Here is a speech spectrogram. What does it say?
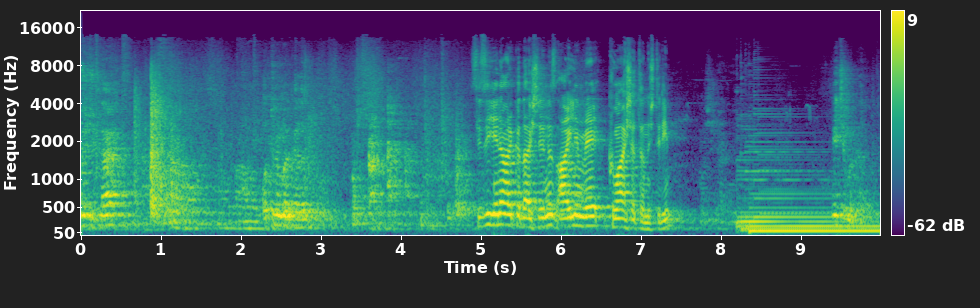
çocuklar. Oturun bakalım. Sizi yeni arkadaşlarınız Aylin ve Kıvanç'la tanıştırayım. Geçin bakalım.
